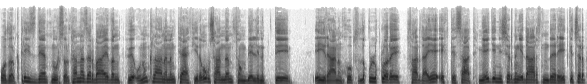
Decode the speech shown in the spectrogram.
ozalky prezident Nursoltan Nazarbaýewiň we onuň klanynyň täsiri gowşandan soň bellenipdi. Eýranyň howpsuzlyk gulluklary Fardaýa Ektisat media neşiriniň edarasynda reýd geçirip,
